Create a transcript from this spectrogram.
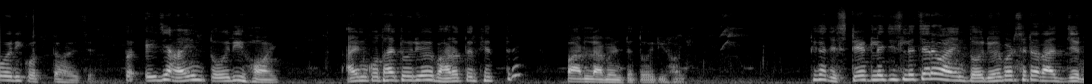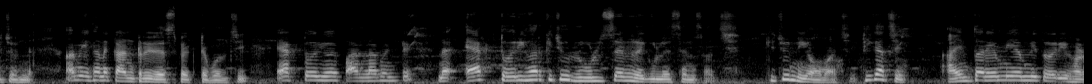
তৈরি করতে হয়েছে। তো এই যে আইন তৈরি হয় আইন কোথায় তৈরি হয়? ভারতের ক্ষেত্রে পার্লামেন্টে তৈরি হয়। ঠিক আছে? স্টেট লেজিসলেচারেও আইন তৈরি হয় বাট সেটা রাজ্যের জন্য। আমি এখানে কান্ট্রি রেসপেক্টে বলছি। অ্যাক্ট তৈরি হয় পার্লামেন্টে, না অ্যাক্ট তৈরি হওয়ার কিছু রুলস অ্যান্ড রেগুলেশনস আছে, কিছু নিয়ম আছে, ঠিক আছে? আইন তো আর এমনি এমনি তৈরি হয়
